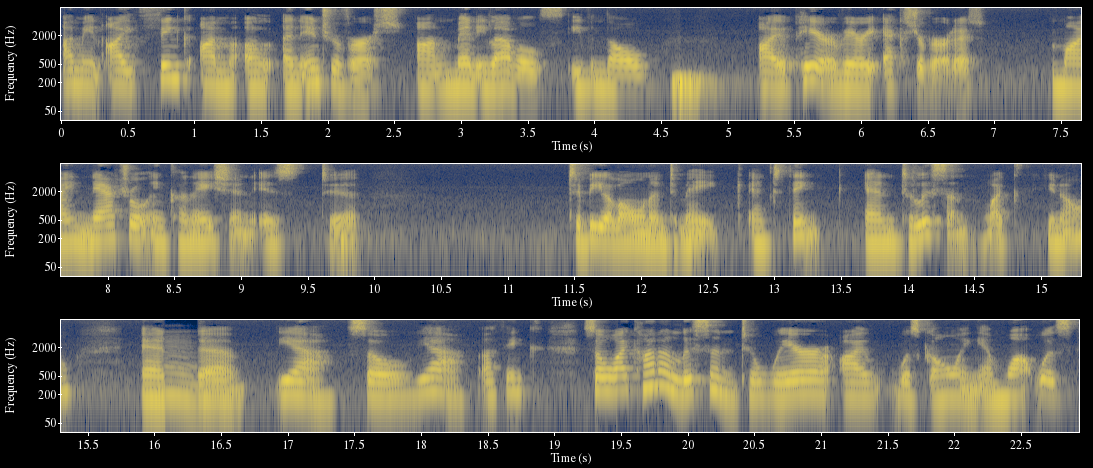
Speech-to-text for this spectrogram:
I mean, I think I'm a, an introvert on many levels, even though I appear very extroverted. My natural inclination is to to be alone and to make and to think and to listen, like you know, and. Mm. Uh, yeah so yeah i think so i kind of listened to where i was going and what was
